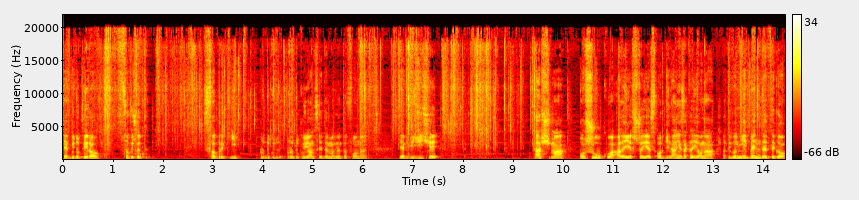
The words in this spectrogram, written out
jakby dopiero co wyszedł z fabryki produku- produkującej te magnetofony. Jak widzicie, taśma pożółkła, ale jeszcze jest oryginalnie zaklejona, dlatego nie będę tego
